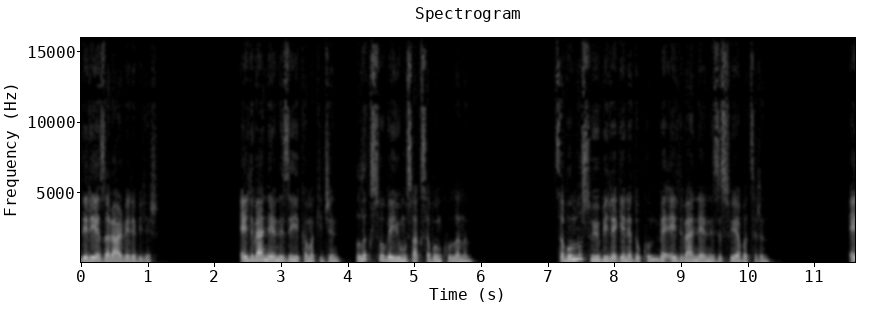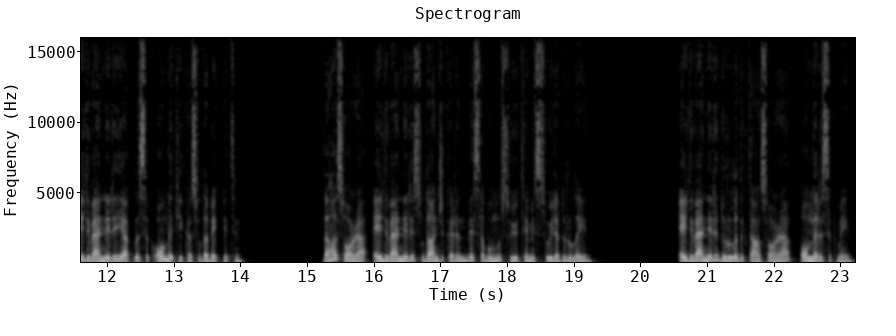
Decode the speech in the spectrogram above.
deriye zarar verebilir. Eldivenlerinizi yıkamak için, ılık su ve yumuşak sabun kullanın. Sabunlu suyu bir legene dokun ve eldivenlerinizi suya batırın. Eldivenleri yaklaşık 10 dakika suda bekletin. Daha sonra, eldivenleri sudan çıkarın ve sabunlu suyu temiz suyla durulayın. Eldivenleri duruladıktan sonra, onları sıkmayın.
